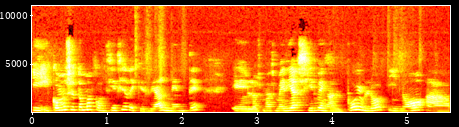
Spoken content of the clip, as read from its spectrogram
y, cómo se toma conciencia de que realmente eh, los más medias sirven al pueblo y no a,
